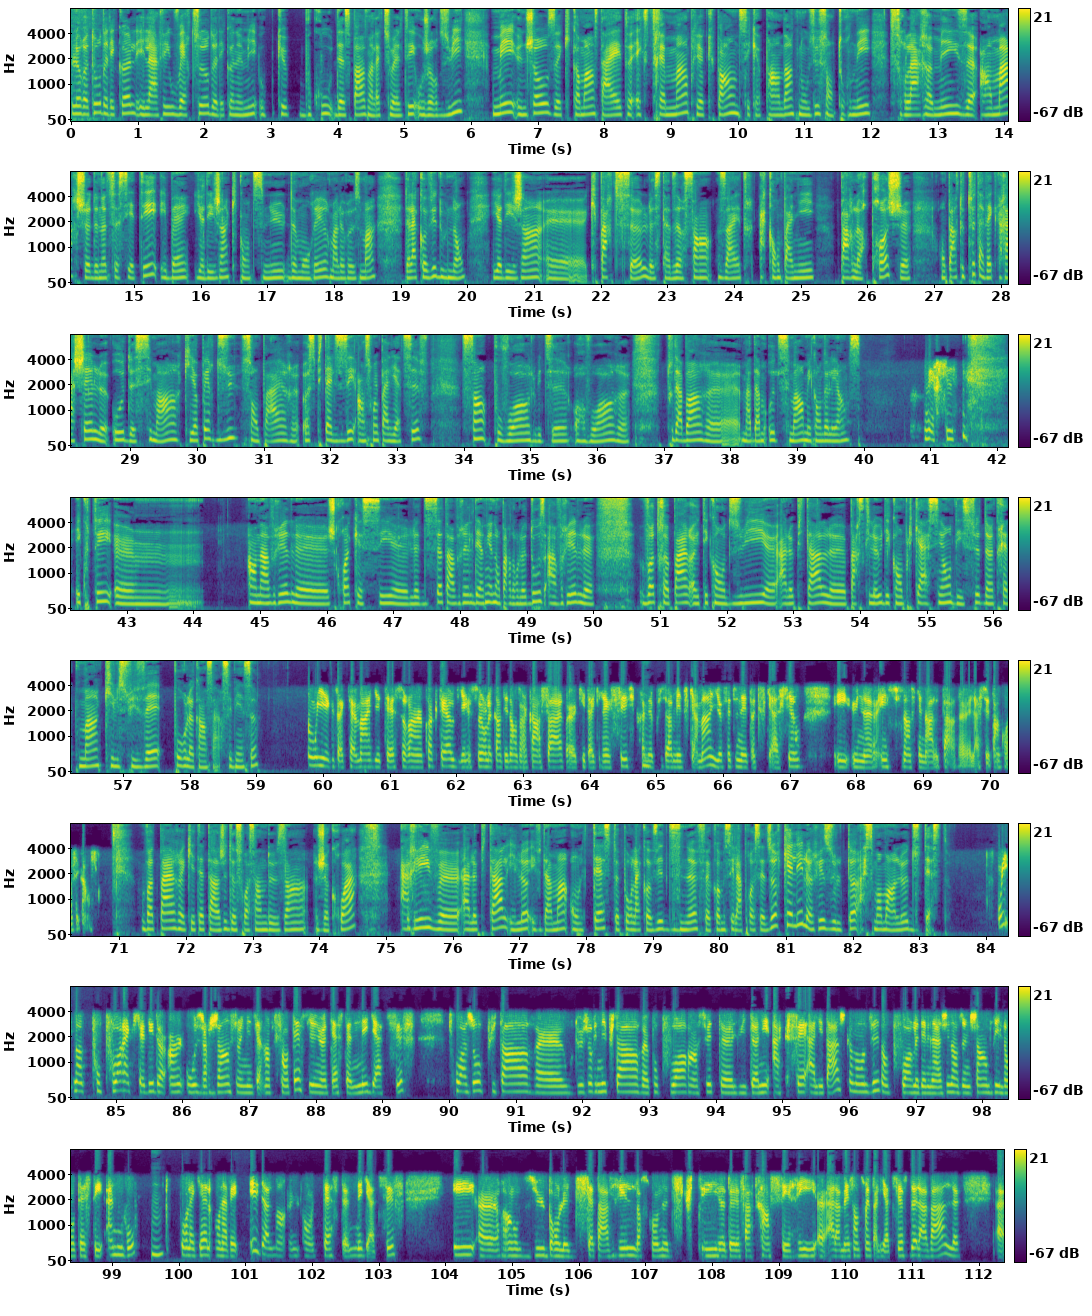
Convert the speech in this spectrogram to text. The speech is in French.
Le retour de l'école et la réouverture de l'économie occupent beaucoup d'espace dans l'actualité aujourd'hui. Mais une chose qui commence à être extrêmement préoccupante, c'est que pendant que nos yeux sont tournés sur la remise en marche de notre société, eh ben, il y a des gens qui continuent de mourir, malheureusement, de la COVID ou non. Il y a des gens euh, qui partent seuls, c'est-à-dire sans être accompagnés par leurs proches. On parle tout de suite avec Rachel Aude Simard qui a perdu son père hospitalisé en soins palliatifs sans pouvoir lui dire au revoir. Tout d'abord, euh, Madame Aude Simard, mes condoléances. Merci. Écoutez, euh, en avril, euh, je crois que c'est euh, le 17 avril dernier, non pardon, le 12 avril, euh, votre père a été conduit euh, à l'hôpital parce qu'il a eu des complications des suites d'un traitement qu'il suivait pour le cancer. C'est bien ça? Oui, exactement. Il était sur un cocktail, bien sûr, là, quand tu es dans un cancer euh, qui est agressif, il prenait plusieurs médicaments. Il a fait une intoxication et une insuffisance rénale par euh, la suite en conséquence. Votre père, euh, qui était âgé de 62 ans, je crois, arrive euh, à l'hôpital et là, évidemment, on le teste pour la COVID-19 euh, comme c'est la procédure. Quel est le résultat à ce moment-là du test? Oui, donc pour pouvoir accéder de un aux urgences, immédiatement pris son test. Il y a eu un test négatif. Trois jours plus tard euh, ou deux jours et demi plus tard, euh, pour pouvoir ensuite euh, lui donner accès à l'étage, comme on dit, donc pouvoir le déménager dans une chambre, ils l'ont testé à nouveau, Mm. pour lequel on avait également eu un test négatif. Et euh, rendu bon le 17 avril, lorsqu'on a discuté euh, de le faire transférer euh, à la maison de soins palliatifs de Laval, euh,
